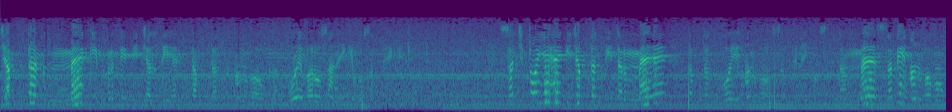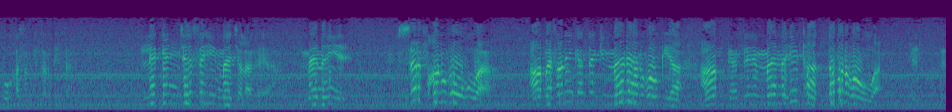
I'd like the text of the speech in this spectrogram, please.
जब तक मैं की प्रतीति चलती है, तब तक अनुभव का कोई भरोसा नहीं कि सच तो यह है कि जब तक भीतर मैं है, तब तक कोई अनुभव सत्य नहीं हो सकता। मैं सभी अनुभवों को असत्य कर देता है। लेकिन जैसे ही मैं चला गया, मैं नहीं है, सिर्फ़ अनुभव हुआ। आप ऐसा नहीं कहते कि मैंने अनुभव किया। आप कहते हैं, मैं नहीं था, तब अनुभव हुआ। फिर फिर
